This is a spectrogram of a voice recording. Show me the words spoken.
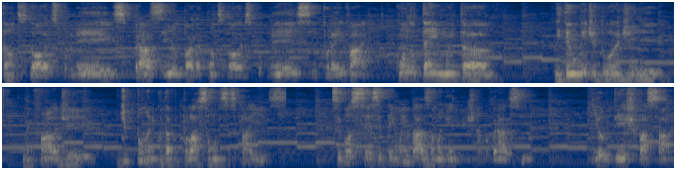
tantos dólares por mês, Brasil paga tantos dólares por mês e por aí vai quando tem muita. e tem um medidor de. como é que fala? De, de pânico da população desses países. Se você. se tem uma invasão alienígena no Brasil e eu deixo passar.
